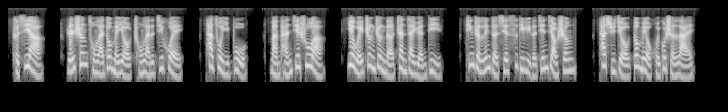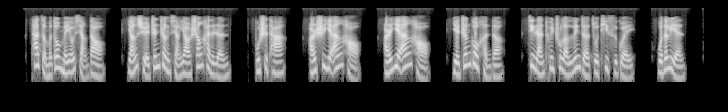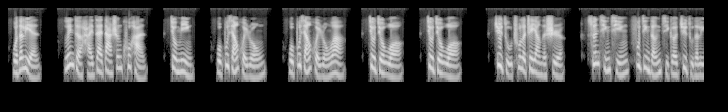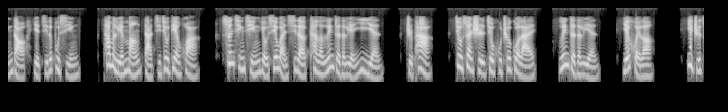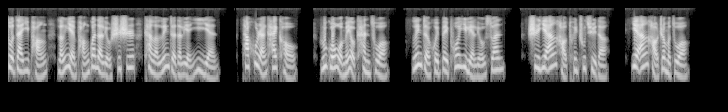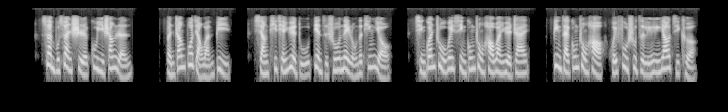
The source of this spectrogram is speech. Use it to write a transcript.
可惜啊，人生从来都没有重来的机会。踏错一步，满盘皆输啊！叶维怔怔的站在原地，听着 Linda 歇斯底里的尖叫声，他许久都没有回过神来。他怎么都没有想到，杨雪真正想要伤害的人不是他，而是叶安好。而叶安好也真够狠的，竟然推出了 Linda 做替死鬼。我的脸，我的脸！Linda 还在大声哭喊：“救命！我不想毁容，我不想毁容啊！救救我！”救救我！剧组出了这样的事，孙晴晴、傅静等几个剧组的领导也急得不行，他们连忙打急救电话。孙晴晴有些惋惜的看了 Linda 的脸一眼，只怕就算是救护车过来，Linda 的脸也毁了。一直坐在一旁冷眼旁观的柳诗诗看了 Linda 的脸一眼，他忽然开口：“如果我没有看错，Linda 会被泼一脸硫酸。”是叶安好推出去的，叶安好这么做，算不算是故意伤人？本章播讲完毕，想提前阅读电子书内容的听友，请关注微信公众号万月斋，并在公众号回复数字零零幺即可。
